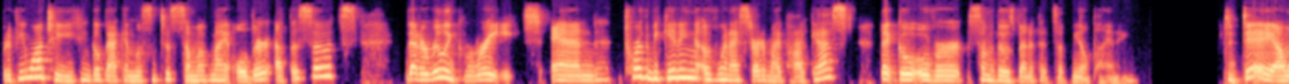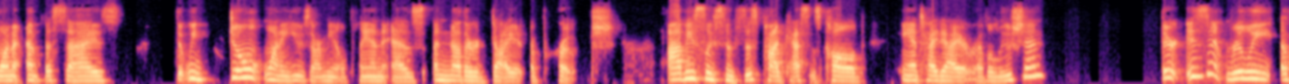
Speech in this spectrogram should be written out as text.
but if you want to, you can go back and listen to some of my older episodes that are really great. And toward the beginning of when I started my podcast, that go over some of those benefits of meal planning. Today, I want to emphasize that we don't want to use our meal plan as another diet approach. Obviously, since this podcast is called anti diet revolution. There isn't really a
